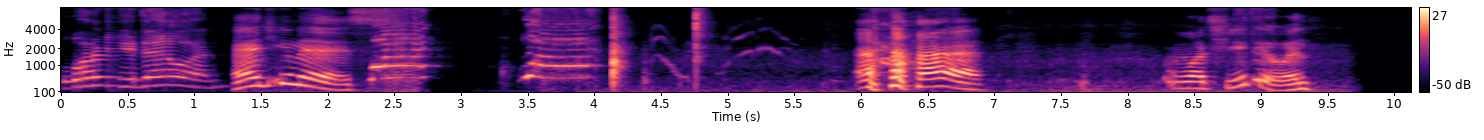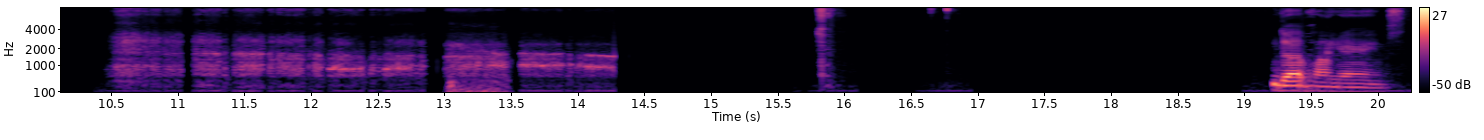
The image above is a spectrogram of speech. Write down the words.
What are you doing? And you miss. What? What? what you doing? I'm Done playing games.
